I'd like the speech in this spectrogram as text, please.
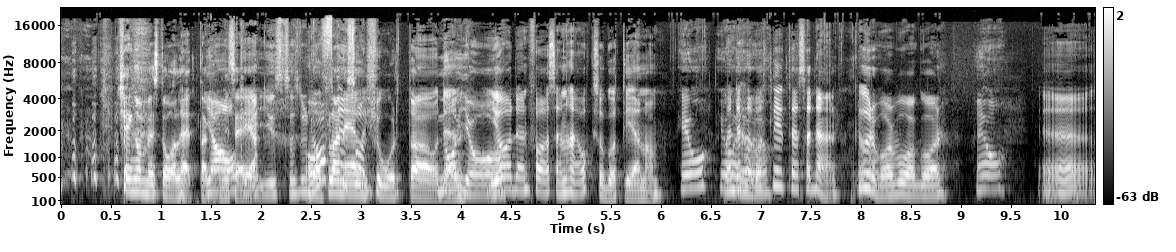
kängor med stålhätta kan Ja, vi säga. just det. Du har och flanellskjorta och den. ja. ja, den fasen har jag också gått igenom. Jo, jo, Men det jo, har gått lite sådär, kurvor, vågor. Jo. Eh,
